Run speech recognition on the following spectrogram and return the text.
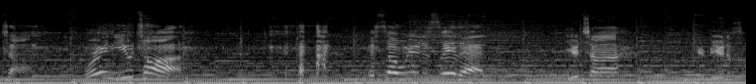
Utah. We're in Utah. it's so weird to say that. Utah, you're beautiful.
